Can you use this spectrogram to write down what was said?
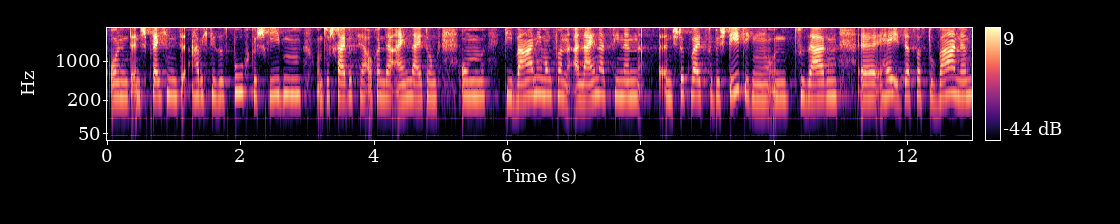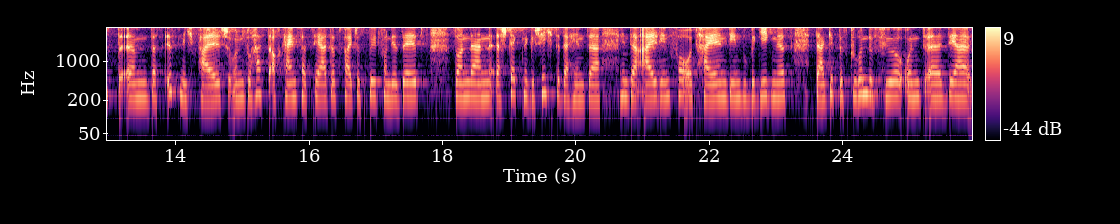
Und entsprechend habe ich dieses Buch geschrieben und so schreibe ich es ja auch in der Einleitung, um die Wahrnehmung von Alleinerziehenden ein Stück weit zu bestätigen und zu sagen, äh, hey, das, was du wahrnimmst, ähm, das ist nicht falsch und du hast auch kein verzerrtes, falsches Bild von dir selbst, sondern da steckt eine Geschichte dahinter, hinter all den Vorurteilen, denen du begegnest. Da gibt es Gründe für und äh, der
